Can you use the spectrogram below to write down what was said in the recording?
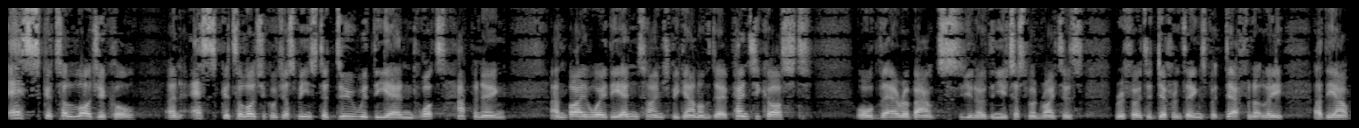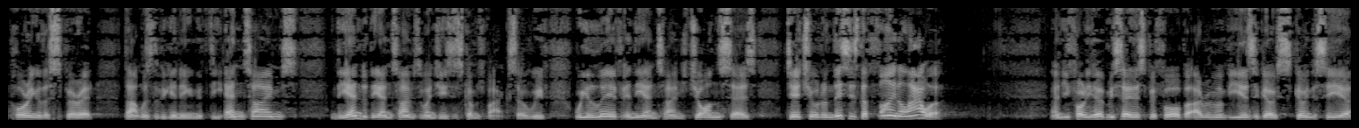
eschatological. And eschatological just means to do with the end, what's happening. And by the way, the end times began on the day of Pentecost or thereabouts. You know, the New Testament writers refer to different things, but definitely at the outpouring of the Spirit, that was the beginning of the end times. The end of the end times is when Jesus comes back. So we we live in the end times. John says, Dear children, this is the final hour. And you've probably heard me say this before, but I remember years ago going to see uh,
